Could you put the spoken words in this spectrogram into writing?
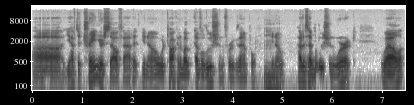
Uh, you have to train yourself at it. You know, we're talking about evolution, for example. You Mm. know, how does evolution work? Well,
